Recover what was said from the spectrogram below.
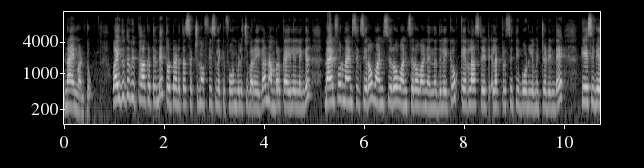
01912. വൈദ്യുത വിഭാഗത്തിന്റെ തൊട്ടടുത്ത സെക്ഷൻ ഓഫീസിലേക്ക് ഫോൺ വിളിച്ച് പറയുക. നമ്പർ കയ്യിലില്ലെങ്കിൽ nine four nine six zero one zero one zero one എന്നതിലേക്കോ കേരള സ്റ്റേറ്റ് ഇലക്ട്രിസിറ്റി ബോർഡ് ലിമിറ്റഡിന്റെ K C B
